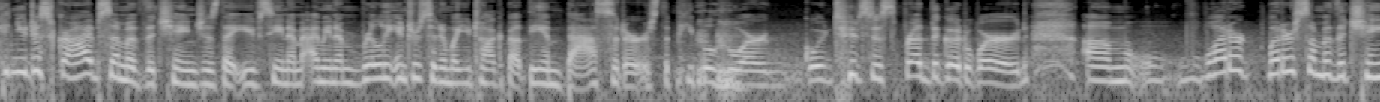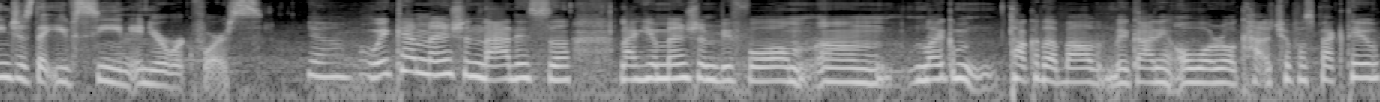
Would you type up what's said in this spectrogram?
Can you describe some of the changes that you've seen? I mean, I'm really interested in what you talk about, the ambassadors, the people who are going to, to spread the good word. Um, what, are, what are some of the changes that you've seen in your workforce? Yeah, we can mention that is uh, like you mentioned before, um, like talked about regarding overall culture perspective,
